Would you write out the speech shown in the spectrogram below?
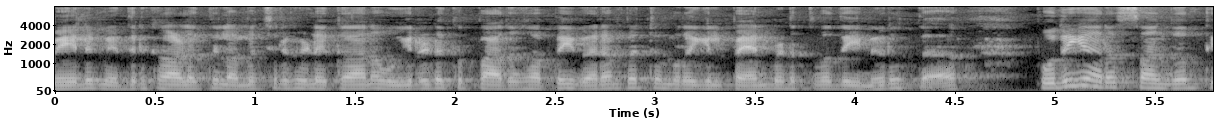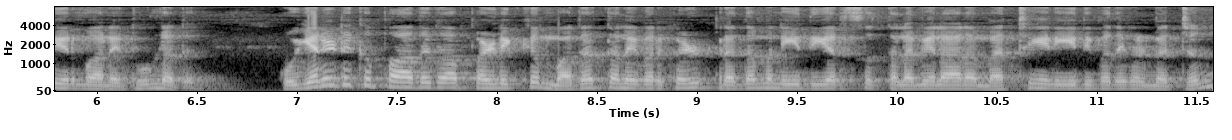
மேலும் எதிர்காலத்தில் அமைச்சர்களுக்கான உயரடுக்கு பாதுகாப்பை வரம்பெற்ற முறையில் பயன்படுத்துவதை நிறுத்த புதிய அரசாங்கம் தீர்மானித்துள்ளது. உயரடுக்கு பாதுகாப்பு அளிக்கும் மத தலைவர்கள் பிரதம நீதியரசு தலைமையிலான மற்றைய நீதிபதிகள் மற்றும்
